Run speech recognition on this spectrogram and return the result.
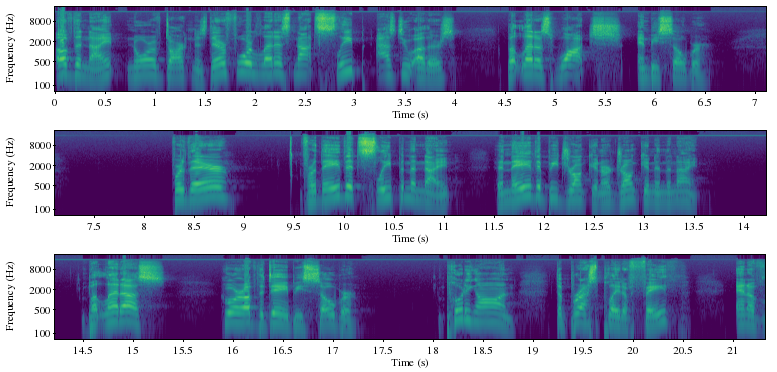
of the night nor of darkness. Therefore, let us not sleep as do others, but let us watch and be sober. For there, for they that sleep in the night, and they that be drunken are drunken in the night. But let us who are of the day be sober, putting on the breastplate of faith and of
